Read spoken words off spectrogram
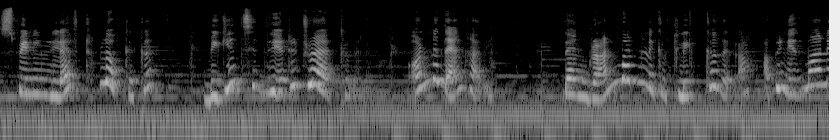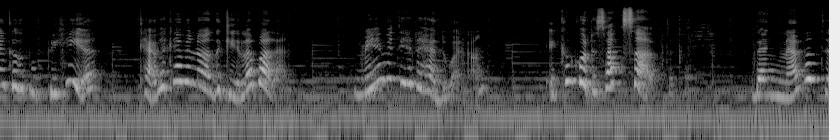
ස්පිනිිං ලෙෆ්ට් බ්ලොග් එක බිගින් සිද්දියට ට්‍රෑක් කරනවා. ඔන්න දැන් හරි. දැන් රන් බටන එක කලික් කදලා අපි නිර්මාණය කරපු පිහිය කැවකැවෙනවාද කියලා බලන්න. මේ විදිහට හැදුවනං එක කොටසක් සාර්ථකයි. දැන් නැවත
